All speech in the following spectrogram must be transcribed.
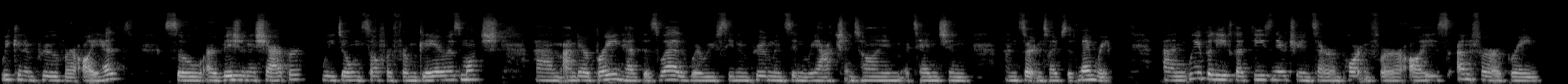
we can improve our eye health. So our vision is sharper, we don't suffer from glare as much, um, and our brain health as well, where we've seen improvements in reaction time, attention, and certain types of memory. And we believe that these nutrients are important for our eyes and for our brain,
